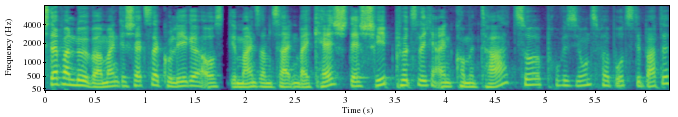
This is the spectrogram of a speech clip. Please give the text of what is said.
Stefan Löwer, mein geschätzter Kollege aus gemeinsamen Zeiten bei Cash, der schrieb kürzlich einen Kommentar zur Provisionsverbotsdebatte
